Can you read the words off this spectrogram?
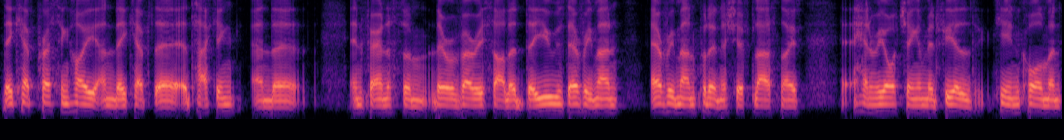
they kept pressing high and they kept uh, attacking and uh, in fairness to them they were very solid. They used every man. Every man put in a shift last night. Henry Ochieng in midfield, Cian Coleman,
